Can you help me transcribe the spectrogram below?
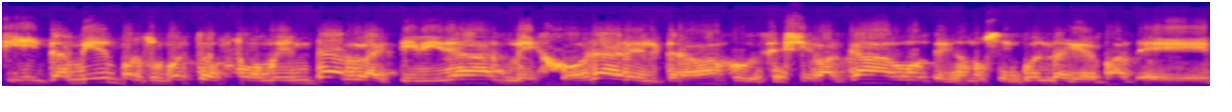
y también, por supuesto, fomentar la actividad, mejorar el trabajo que se lleva a cabo. Tengamos en cuenta que eh,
